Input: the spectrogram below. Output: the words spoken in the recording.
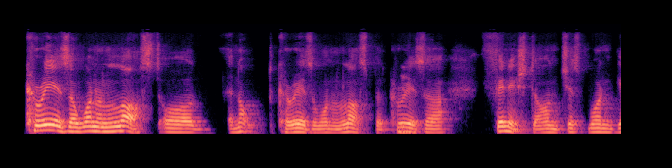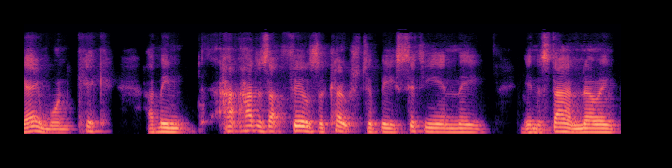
careers are won and lost, or uh, not careers are won and lost, but careers yeah. are finished on just one game, one kick. I mean, how, how, does that feel as a coach to be sitting in the in the stand, knowing,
